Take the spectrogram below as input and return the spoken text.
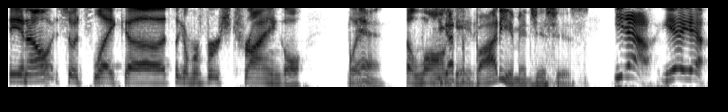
You know, so it's like uh, it's like a reverse triangle, but Man, you got some body image issues. yeah, yeah, yeah.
